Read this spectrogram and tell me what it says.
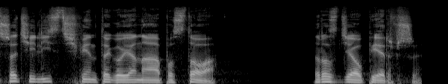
Trzeci list świętego Jana Apostoła, rozdział pierwszy.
